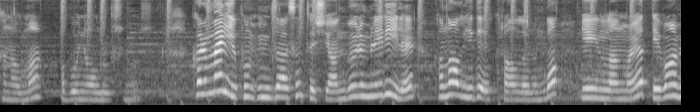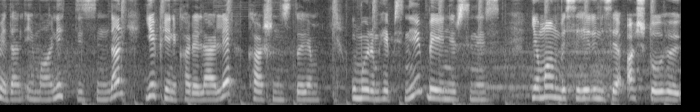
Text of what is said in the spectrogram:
kanalıma abone olursunuz. Karamel yapım imzasını taşıyan bölümleriyle Kanal 7 ekranlarında yayınlanmaya devam eden Emanet dizisinden yepyeni karelerle karşınızdayım. Umarım hepsini beğenirsiniz. Yaman ve Seher'in ise aşk dolu öy-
